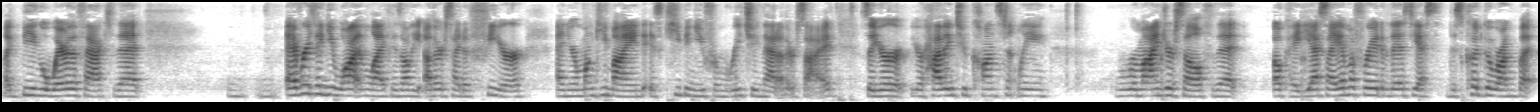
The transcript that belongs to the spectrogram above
like being aware of the fact that everything you want in life is on the other side of fear and your monkey mind is keeping you from reaching that other side so you're you're having to constantly remind yourself that okay yes i am afraid of this yes this could go wrong but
